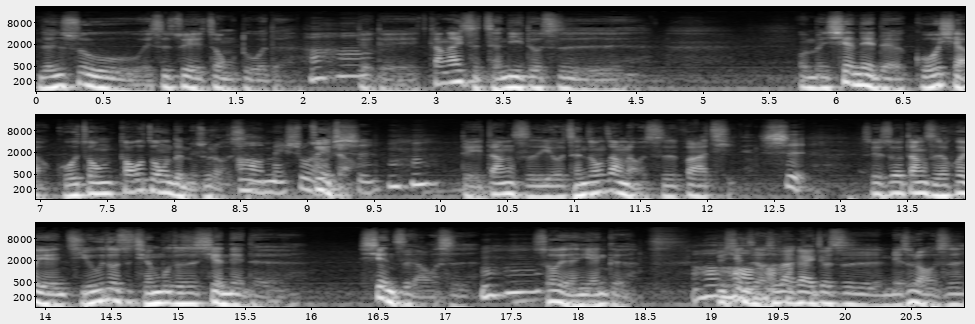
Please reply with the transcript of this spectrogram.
人数也是最众多的。对对，刚开始成立都是。我们县内的国小、国中、高中的美术老师哦，美术老师。最早，嗯哼，对，当时由陈宗藏老师发起的，是，所以说当时的会员几乎都是全部都是县内的县职老师，嗯哼，所以很严格，因为县职老师大概就是美术老师，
